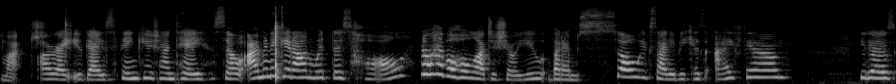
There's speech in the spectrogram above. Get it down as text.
much. All right, you guys, thank you, Shantae. So I'm going to get on with this haul. I don't have a whole lot to show you, but I'm so excited because I found, you guys,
